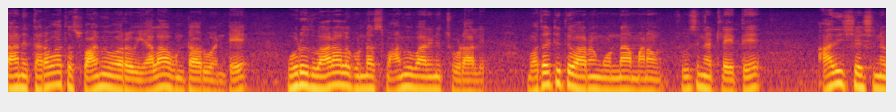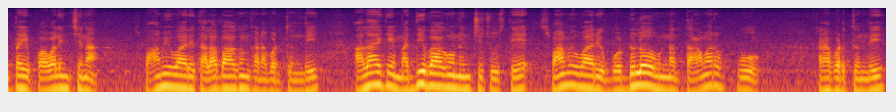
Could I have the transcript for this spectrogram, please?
దాని తర్వాత స్వామివారు ఎలా ఉంటారు అంటే మూడు ద్వారాల గుండా స్వామివారిని చూడాలి. మొదటి ద్వారం గుండా మనం చూసినట్లయితే ఆదిశేషునిపై పవలించిన స్వామివారి తలభాగం కనబడుతుంది. అలాగే మధ్య భాగం నుంచి చూస్తే స్వామివారి బొడ్డులో ఉన్న తామర పువ్వు కనబడుతుంది.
